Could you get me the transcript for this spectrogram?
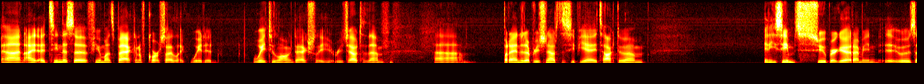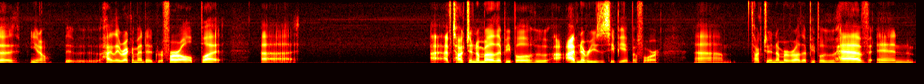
and I, I'd seen this a few months back, and of course I like waited way too long to actually reach out to them, um, but I ended up reaching out to the CPA, talked to him, and he seemed super good. I mean, it was a you know uh, highly recommended referral, but. Uh, I've talked to a number of other people who I've never used a CPA before. Um, talked to a number of other people who have, and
